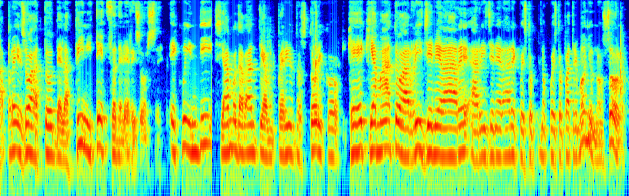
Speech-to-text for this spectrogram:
ha preso atto della finitezza delle risorse e quindi siamo davanti a un periodo storico che è chiamato a rigenerare, a rigenerare questo, questo patrimonio non solo,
